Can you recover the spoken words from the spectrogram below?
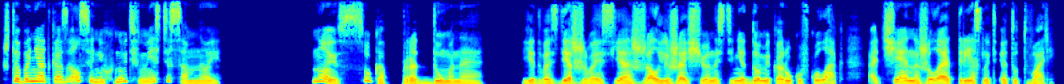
Чтобы не отказался нюхнуть вместе со мной. Ну и сука продуманная. Едва сдерживаясь, я сжал лежащую на стене домика руку в кулак, отчаянно желая треснуть эту тварь.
